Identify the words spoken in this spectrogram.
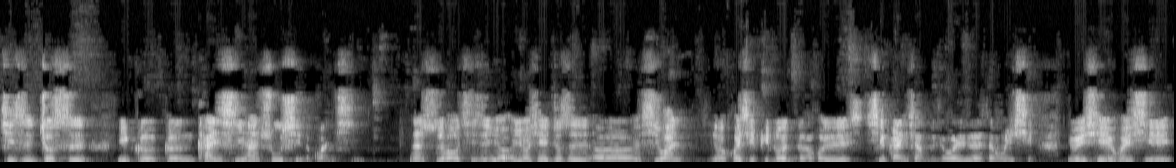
其实就是一个跟看戏和书写的关系。那时候其实有有些就是呃喜欢。呃，会写评论的或者是写感想的，就会在上面写。有一些也会写，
